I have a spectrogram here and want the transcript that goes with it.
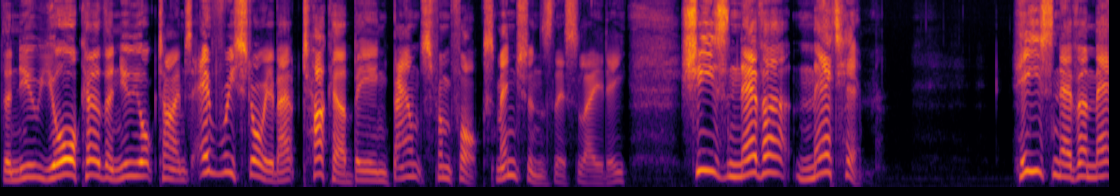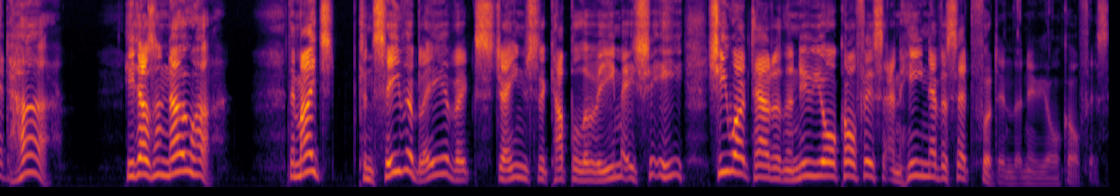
the New Yorker, the New York Times, every story about Tucker being bounced from Fox mentions this lady. She's never met him. He's never met her. He doesn't know her. They might conceivably have exchanged a couple of emails. She, she worked out of the New York office and he never set foot in the New York office.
